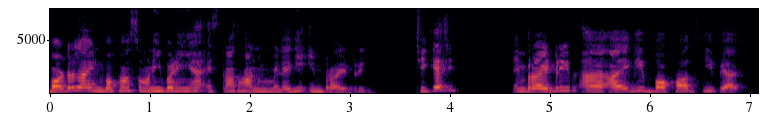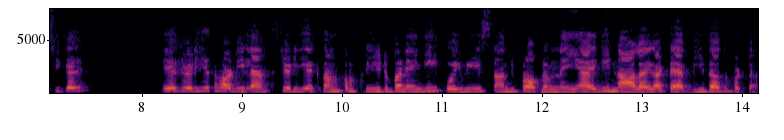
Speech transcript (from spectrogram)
ਬਾਰਡਰ ਲਾਈਨ ਬਹੁਤ ਸੋਹਣੀ ਬਣੀ ਹੈ ਇਸ ਤਰ੍ਹਾਂ ਤੁਹਾਨੂੰ ਮਿਲੇਗੀ ਐਮਬ੍ਰਾਇਡਰੀ ਠੀਕ ਹੈ ਜੀ? ਐਮਬ੍ਰਾਇਡਰੀ ਆਏਗੀ ਬਹੁਤ ਹੀ ਪਿਆਰੀ। ਠੀਕ ਹੈ ਜੀ? ਇਹ ਜਿਹੜੀ ਹੈ ਤੁਹਾਡੀ ਲੈਂਥ ਜਿਹੜੀ ਹੈ ਇੱਕਦਮ ਕੰਪਲੀਟ ਬਣੇਗੀ। ਕੋਈ ਵੀ ਇਸ ਤਰ੍ਹਾਂ ਦੀ ਪ੍ਰੋਬਲਮ ਨਹੀਂ ਆਏਗੀ। ਨਾਲ ਆਏਗਾ ਟੈਬੀ ਦਾ ਦੁਪੱਟਾ।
